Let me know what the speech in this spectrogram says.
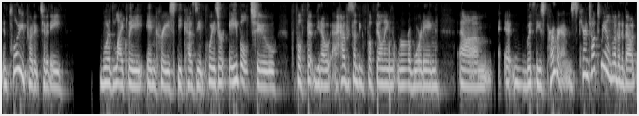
employee productivity would likely increase because the employees are able to fulfill, you know, have something fulfilling, rewarding, um, it, with these programs. Karen, talk to me a little bit about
